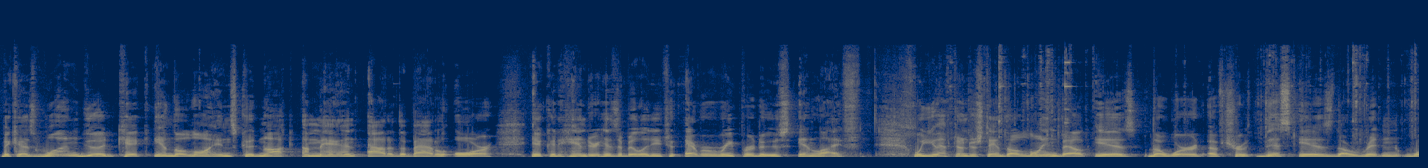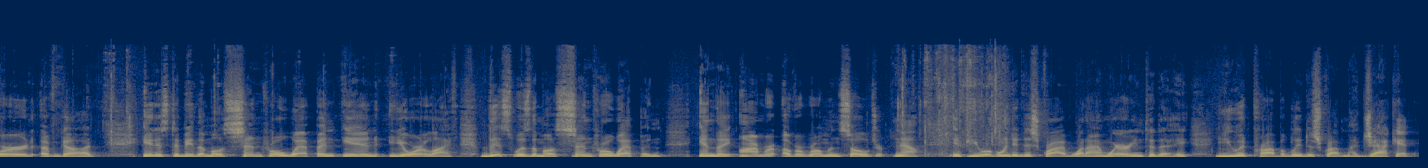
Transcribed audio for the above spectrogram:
Because one good kick in the loins could knock a man out of the battle, or it could hinder his ability to ever reproduce in life. Well, you have to understand the loin belt is the word of truth. This is the written word of God. It is to be the most central weapon in your life. This was the most central weapon in the armor of a Roman soldier. Now, if you were going to describe what I'm wearing today, you would probably describe my jacket,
